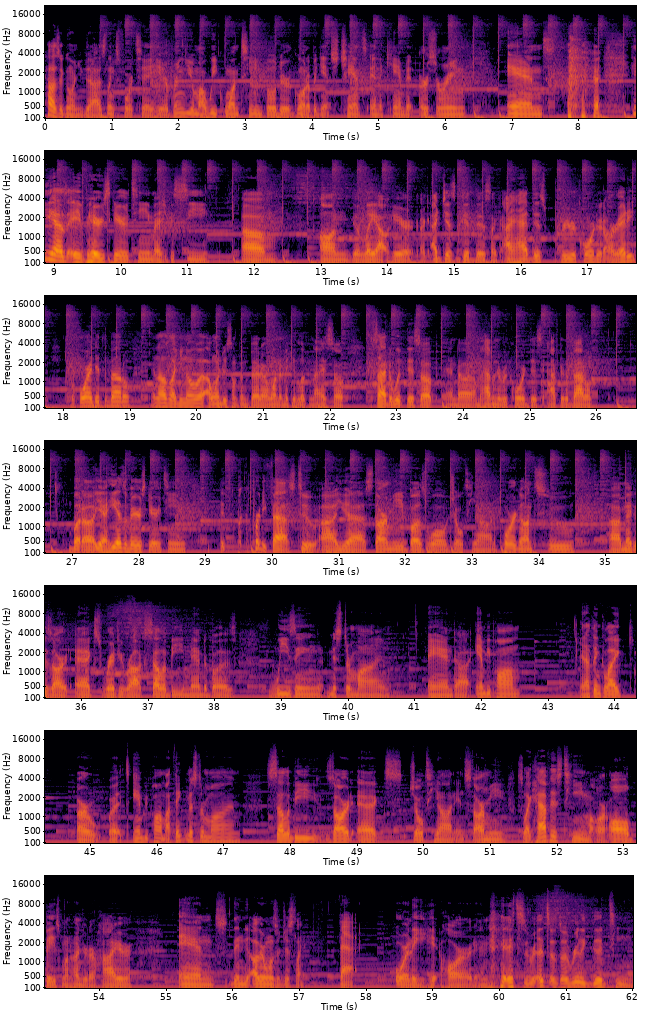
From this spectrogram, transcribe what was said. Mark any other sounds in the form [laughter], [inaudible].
How's it going, you guys? Lynx Forte here, bringing you my week one team builder going up against Chance and the Camden Ursaring. And [laughs] he has a very scary team, as you can see um, on the layout here. Like, I just did this, like, I had this pre recorded already before I did the battle. And I was like, you know what? I want to do something better. I want to make it look nice. So I decided to whip this up, and uh, I'm having to record this after the battle. But uh, yeah, he has a very scary team it's pretty fast too. Uh, you have Starmie, Buzzwole, Jolteon, Porygon 2, uh, Mega Zard X, Regirock, Celebi, Mandibuzz, Weezing, Mr. Mime, and uh, Ambipom. And I think like, or it's Ambipom. I think Mr. Mime, Celebi, Zard X, Jolteon, and Starmie. So like half his team are all base 100 or higher, and then the other ones are just like fat or they hit hard, and [laughs] it's, it's a really good team.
